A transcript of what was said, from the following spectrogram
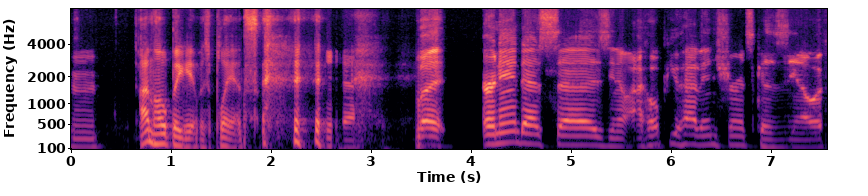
hmm I'm hoping it was plants. Yeah. But Hernandez says, you know, I hope you have insurance because you know if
